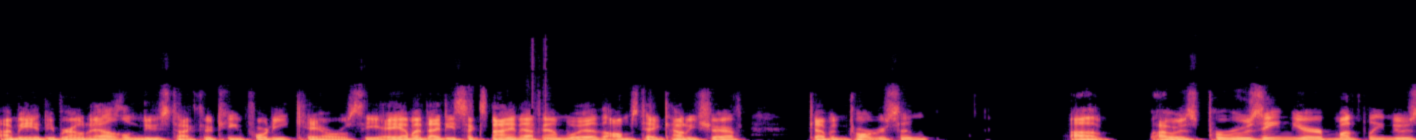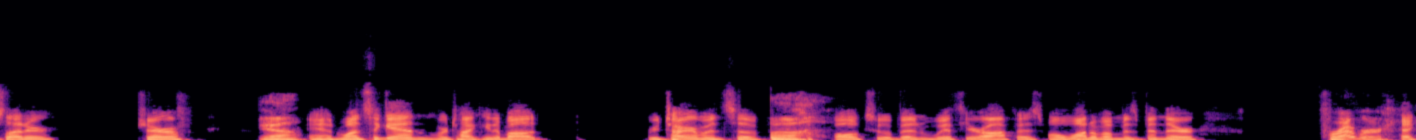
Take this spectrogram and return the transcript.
I'm Andy Brownell, News Talk 1340, KROC AM and 96.9 FM with Olmsted County Sheriff Kevin Torgerson. Uh, I was perusing your monthly newsletter, Sheriff, Yeah. and once again, we're talking about retirements of Uh, folks who have been with your office. Well, one of them has been there forever. I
